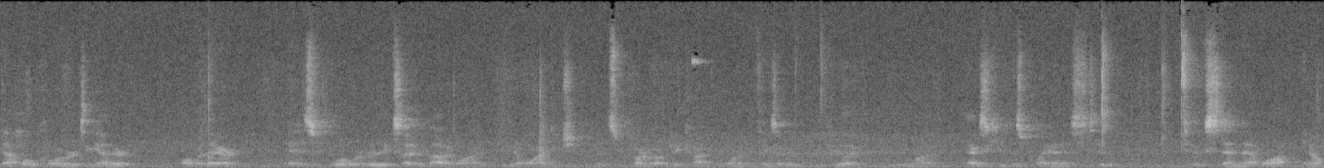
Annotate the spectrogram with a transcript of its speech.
that whole corridor together over there is what we're really excited about and want, you know, want, it's part of our big, con- one of the things that we feel like we want to execute this plan is to, to extend that walk, you know,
